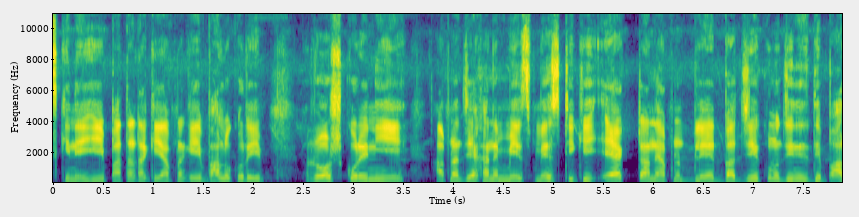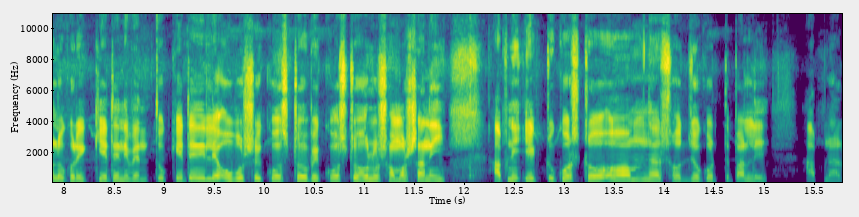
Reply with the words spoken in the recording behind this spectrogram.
স্কিনে এই পাতাটাকে আপনাকে ভালো করে রস করে নিয়ে আপনার যেখানে মেস, মেসটিকে এক টানে আপনার ব্লেড বা যে কোনো জিনিস দিয়ে ভালো করে কেটে নেবেন। তো কেটে নিলে অবশ্যই কষ্ট হবে, কষ্ট হলো সমস্যা নেই। আপনি একটু কষ্ট সহ্য করতে পারলে আপনার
